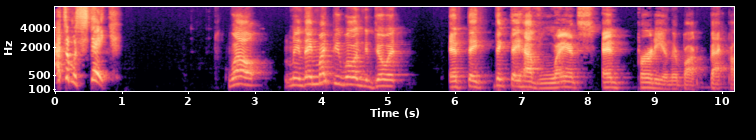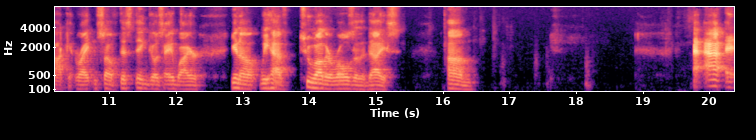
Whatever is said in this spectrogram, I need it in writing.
That's a mistake. Well, I mean, they might be willing to do it if they think they have Lance and Purdy in their back, pocket, right? And so if this thing goes haywire, you know, we have two other rolls of the dice. Um, I, I,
